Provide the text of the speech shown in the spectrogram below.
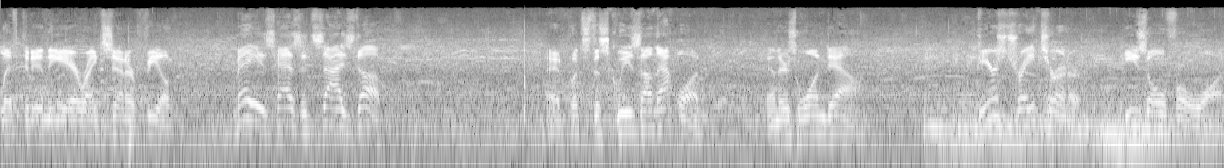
Lifted in the air right center field. Mays has it sized up. And puts the squeeze on that one. And there's one down. Here's Trey Turner. He's 0 for 1.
